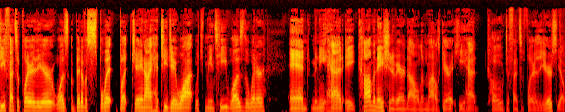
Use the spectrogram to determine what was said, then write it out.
defensive player of the year was a bit of a split, but Jay and I had TJ Watt, which means he was the winner. And Manit had a combination of Aaron Donald and Myles Garrett. He had co defensive player of the years. Yep.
